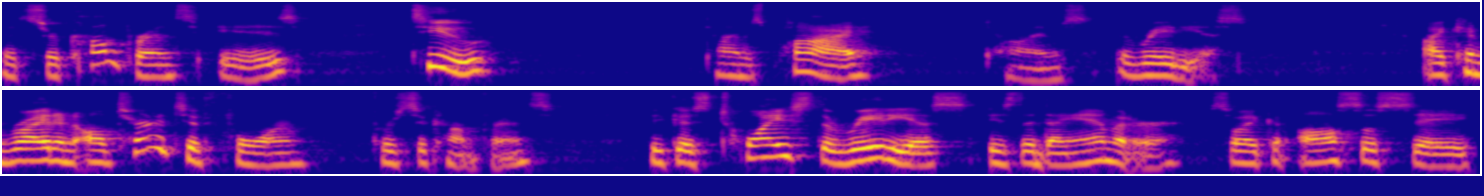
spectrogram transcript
that circumference is 2 times pi times the radius. I can write an alternative form for circumference because twice the radius is the diameter. So I can also say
